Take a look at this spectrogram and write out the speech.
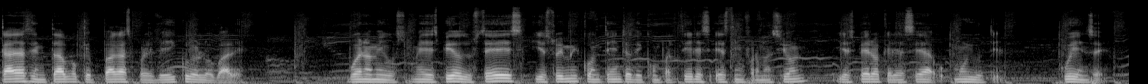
Cada centavo que pagas por el vehículo lo vale. Bueno amigos, me despido de ustedes y estoy muy contento de compartirles esta información y espero que les sea muy útil. Cuídense.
